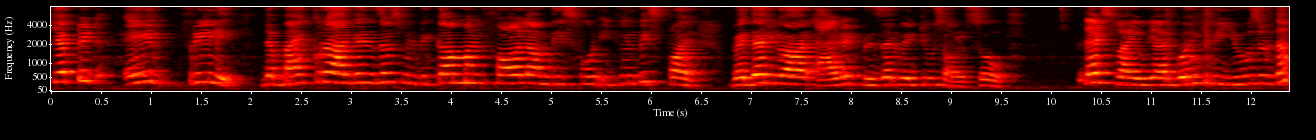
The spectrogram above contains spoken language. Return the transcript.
kept it air freely, the microorganisms will become and fall on this food. It will be spoiled. Whether you are added preservatives also. That's why we are going to be used the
